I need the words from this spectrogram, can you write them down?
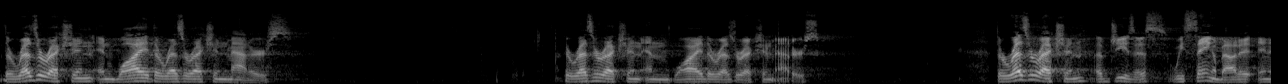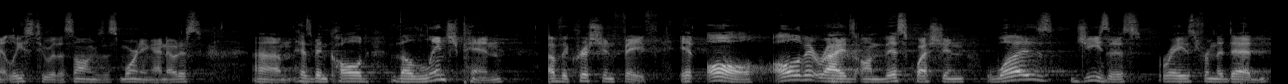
the resurrection and why the resurrection matters. The resurrection and why the resurrection matters. The resurrection of Jesus, we sang about it in at least two of the songs this morning, I noticed, um, has been called the linchpin of the Christian faith. It all, all of it rides on this question Was Jesus raised from the dead?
